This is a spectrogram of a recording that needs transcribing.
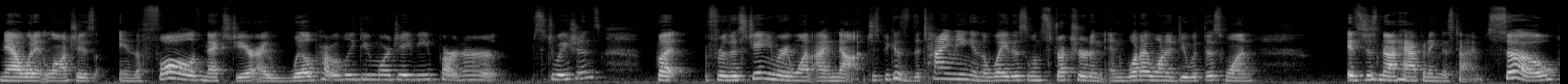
Now, when it launches in the fall of next year, I will probably do more JV partner situations, but for this January one, I'm not. Just because of the timing and the way this one's structured and, and what I want to do with this one, it's just not happening this time. So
